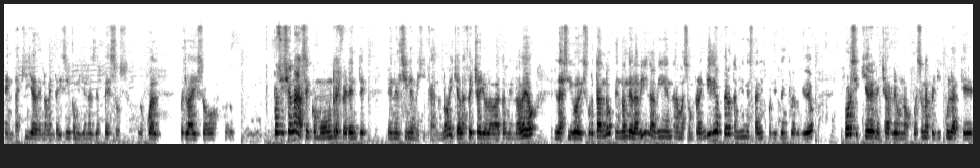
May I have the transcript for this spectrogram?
en taquilla de 95 millones de pesos, lo cual pues la hizo posicionarse como un referente en el cine mexicano, ¿no? Y que a la fecha yo la también la veo, la sigo disfrutando. ¿En donde la vi? La vi en Amazon Prime Video, pero también está disponible en Claro Video por si quieren echarle un ojo. Es una película que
